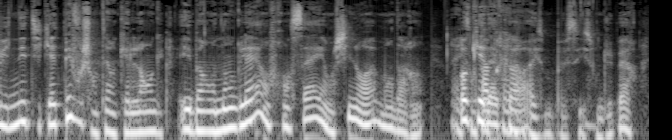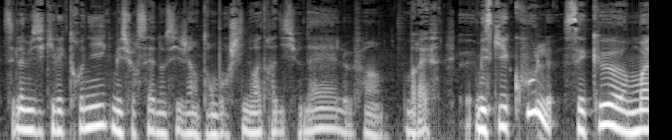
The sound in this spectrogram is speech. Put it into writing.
une étiquette. Mais vous chantez en quelle langue? Eh ben, en anglais, en français et en chinois, mandarin. Ok, d'accord. Ah, ils, ils, sont du père. C'est de la musique électronique, mais sur scène aussi, j'ai un tambour chinois traditionnel. Enfin, bref. Euh, mais ce qui est cool, c'est que euh, moi,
